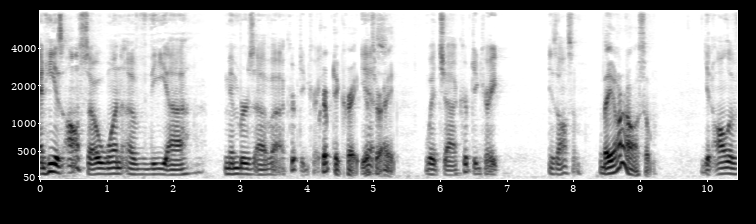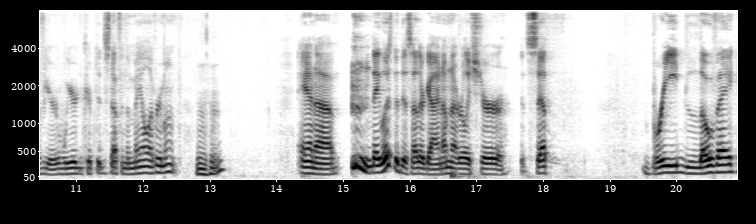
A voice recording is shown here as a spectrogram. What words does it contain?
and he is also one of the uh, members of uh, Cryptid Crate. Cryptid Crate. Yes. That's right. which uh, Cryptid Crate is awesome. They are awesome. Get all of your weird cryptid stuff in the mail every month. Mm-hmm. And uh, they listed this other guy, and I'm not really sure. It's Seth Breedlove.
